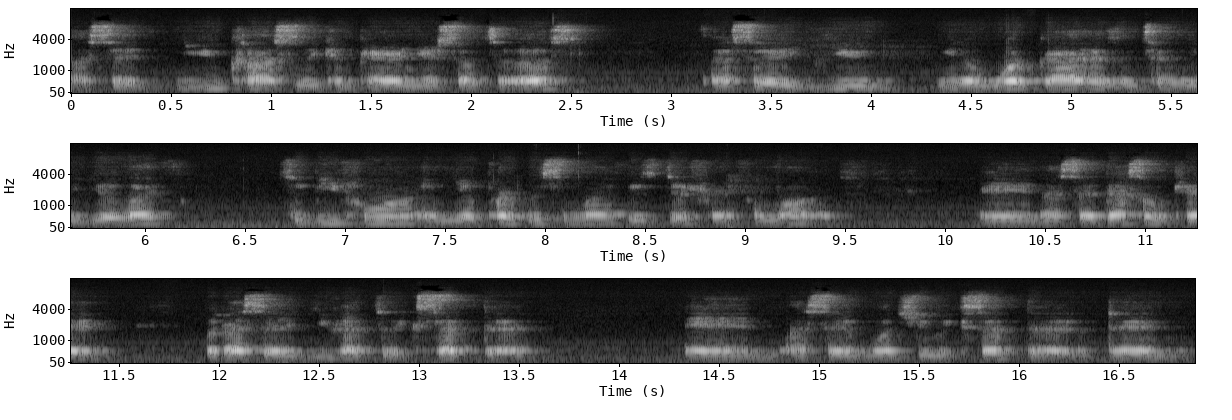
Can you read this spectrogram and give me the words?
I said, you constantly comparing yourself to us. I said, you, you know, what God has intended your life to be for and your purpose in life is different from ours. And I said, that's okay. But I said, you have to accept that. And I said, once you accept that, then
